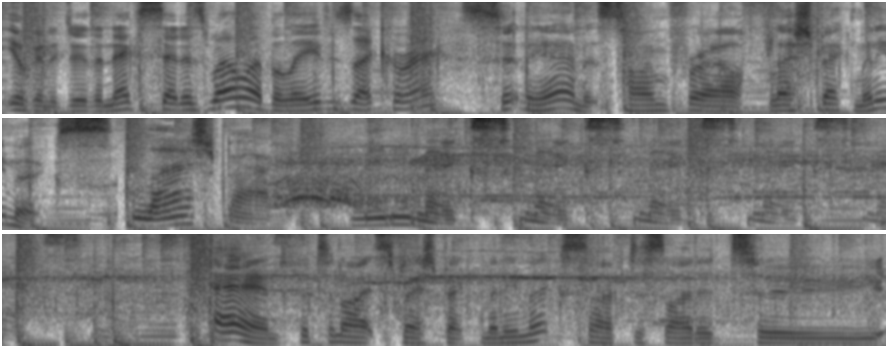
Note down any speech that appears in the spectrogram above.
you're going to do the next set as well. I believe is that correct? Certainly am. It's time for our flashback mini mix. Flashback. Mini mix. Mix. Mix. Mix. Mix. Mix. And for tonight's flashback mini mix, I've decided to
